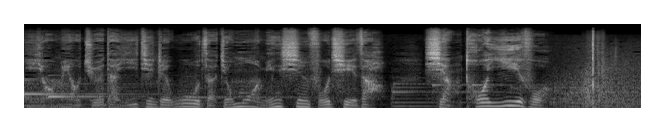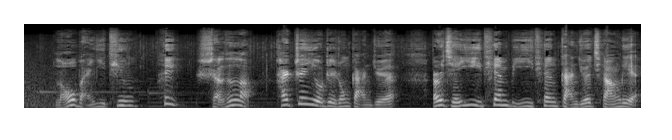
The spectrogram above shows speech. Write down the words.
你有没有觉得一进这屋子就莫名心浮气躁，想脱衣服？”老板一听，嘿，神了，还真有这种感觉，而且一天比一天感觉强烈。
